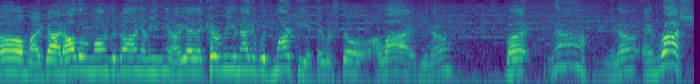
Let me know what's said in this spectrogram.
Oh my God! All the Ramones are gone. I mean, you know, yeah, they could have reunited with Marky if they were still alive, you know. But no, you know. And Rush,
